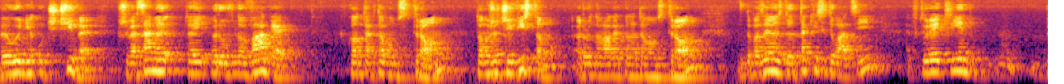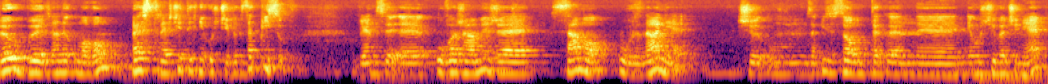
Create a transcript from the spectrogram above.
były nieuczciwe. Przywracamy tutaj równowagę kontraktową stron, tą rzeczywistą równowagę kontraktową stron, doprowadzając do takiej sytuacji, w której klient byłby znany umową bez treści tych nieuczciwych zapisów. Więc y, uważamy, że samo uznanie, czy um, zapisy są te, y, nieuczciwe, czy nie,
